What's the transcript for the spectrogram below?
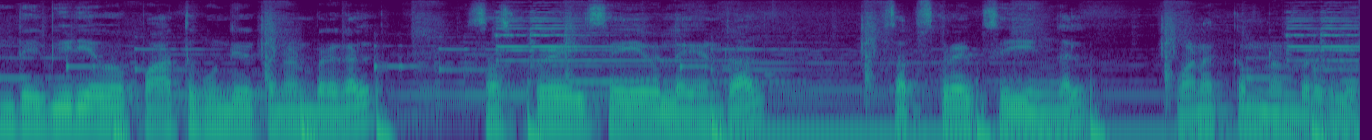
இந்த வீடியோவை பார்த்து கொண்டிருக்க நண்பர்கள் சப்ஸ்கிரைப் செய்யவில்லை என்றால் சப்ஸ்கிரைப் செய்யுங்கள். வணக்கம் நண்பர்களே.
